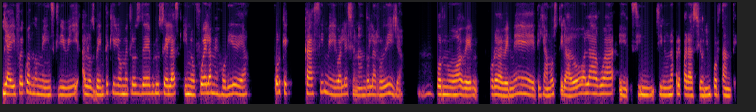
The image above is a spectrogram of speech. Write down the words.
Y ahí fue cuando me inscribí a los 20 kilómetros de Bruselas y no fue la mejor idea porque casi me iba lesionando la rodilla mm. por no haber, por haberme, digamos, tirado al agua eh, sin, sin, una preparación importante.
